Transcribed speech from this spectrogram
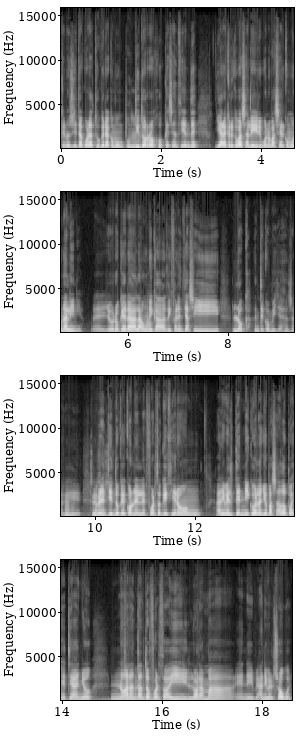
que no sé si te acuerdas tú que era como un puntito mm. rojo que se enciende y ahora creo que va a salir, bueno, va a ser como una línea. Eh, yo creo que era la ah. única diferencia así loca, entre comillas. ¿eh? O sea que, a ver, entiendo que con el esfuerzo que hicieron a nivel técnico el año pasado, pues este año no harán tanto esfuerzo ahí, lo harán más a nivel software.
